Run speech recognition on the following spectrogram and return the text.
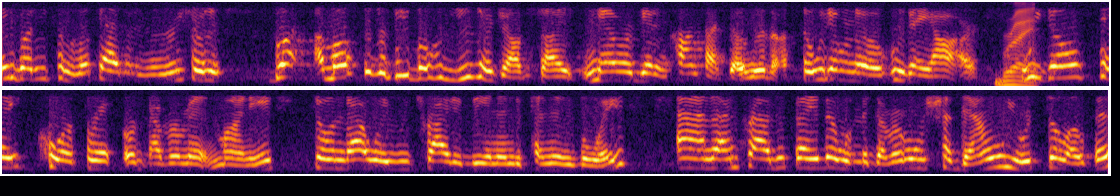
anybody can look at it and research it. But most of the people who use our job site never get in contact with us, so we don't know who they are. Right. We don't take corporate or government money, so in that way we try to be an independent voice. And I'm proud to say that when the government was shut down, we were still open.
